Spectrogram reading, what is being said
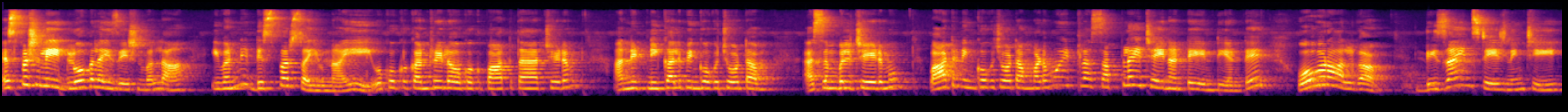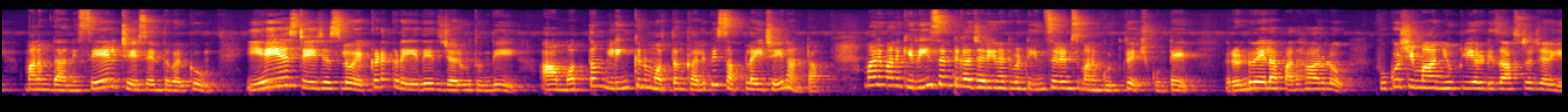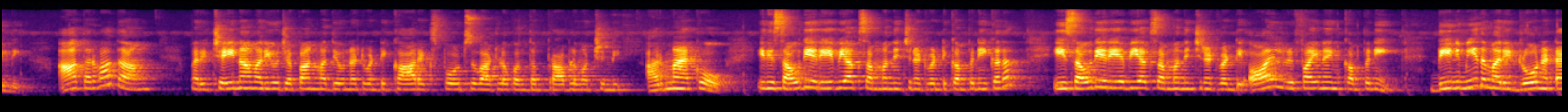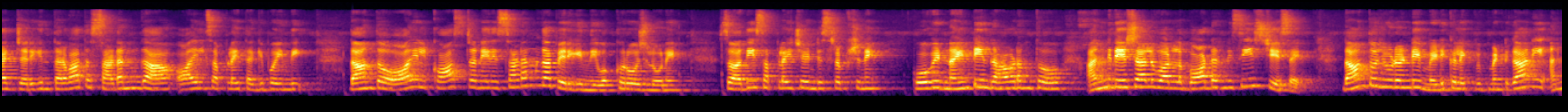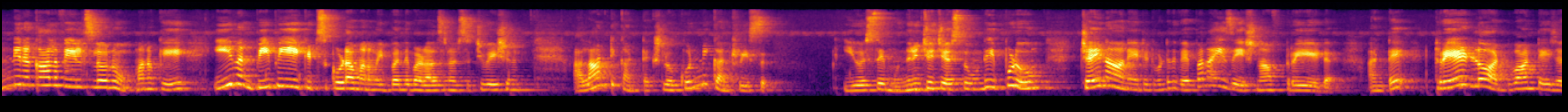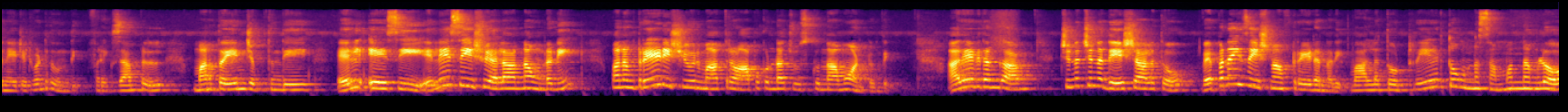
ఎస్పెషల్లీ గ్లోబలైజేషన్ వల్ల ఇవన్నీ డిస్పర్స్ అయి ఉన్నాయి. ఒక్కొక్క కంట్రీలో ఒక్కొక్క పార్ట్ తయారు చేయడం అన్నిటినీ కలిపి ఇంకొక చోట అసెంబుల్ చేయడము వాటిని ఇంకొక చోట అమ్మడము ఇట్లా సప్లై చైన్ అంటే ఏంటి అంటే ఓవరాల్గా డిజైన్ స్టేజ్ నుంచి మనం దాన్ని సేల్ చేసేంత వరకు ఏ ఏ స్టేజెస్లో ఎక్కడెక్కడ ఏదేది జరుగుతుంది ఆ మొత్తం లింక్ను మొత్తం కలిపి సప్లై చైన్ అంటాం. మరి మనకి రీసెంట్గా జరిగినటువంటి ఇన్సిడెంట్స్ మనం గుర్తు తెచ్చుకుంటే రెండు వేల పదహారులో ఫుకుషిమా న్యూక్లియర్ డిజాస్టర్ జరిగింది. ఆ తర్వాత మరి చైనా మరియు జపాన్ మధ్య ఉన్నటువంటి కార్ ఎక్స్పోర్ట్స్ వాటిలో కొంత ప్రాబ్లం వచ్చింది. అర్మాకో ఇది సౌదీ అరేబియాకు సంబంధించినటువంటి కంపెనీ కదా. ఈ సౌదీ అరేబియాకు సంబంధించినటువంటి ఆయిల్ రిఫైనింగ్ కంపెనీ దీని మీద మరి డ్రోన్ అటాక్ జరిగిన తర్వాత సడన్గా ఆయిల్ సప్లై తగ్గిపోయింది. దాంతో ఆయిల్ కాస్ట్ అనేది సడన్గా పెరిగింది ఒక్క రోజులోనే. సో అది సప్లై చైన్ డిస్ట్రప్షనే. కోవిడ్ నైన్టీన్ రావడంతో అన్ని దేశాలు వాళ్ళ బార్డర్ని సీజ్ చేశాయి. దాంతో చూడండి మెడికల్ ఎక్విప్మెంట్ కానీ అన్ని రకాల ఫీల్డ్స్లోనూ మనకి ఈవెన్ పీపీఈ కిట్స్ కూడా మనం ఇబ్బంది పడాల్సిన సిచ్యువేషన్. అలాంటి కంటెక్స్లో కొన్ని కంట్రీస్ యుఎస్ఏ ముందు నుంచే చేస్తూ ఉంది. ఇప్పుడు చైనా అనేటటువంటిది వెపనైజేషన్ ఆఫ్ ట్రేడ్ అంటే ట్రేడ్లో అడ్వాంటేజ్ అనేటటువంటిది ఉంది. ఫర్ ఎగ్జాంపుల్ మనతో ఏం చెప్తుంది? ఎల్ఏసి ఎల్ఏసి ఇష్యూ ఎలా అన్నా ఉండని మనం ట్రేడ్ ఇష్యూని మాత్రం ఆపకుండా చూసుకుందాము అంటుంది. అదేవిధంగా చిన్న చిన్న దేశాలతో వెపనైజేషన్ ఆఫ్ ట్రేడ్ అన్నది. వాళ్ళతో ట్రేడ్తో ఉన్న సంబంధంలో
